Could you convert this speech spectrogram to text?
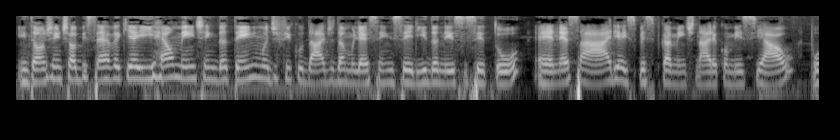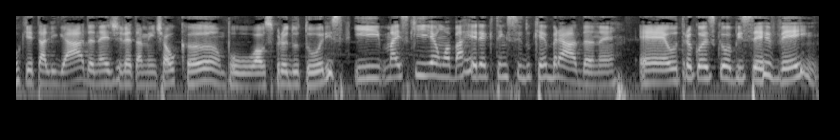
Então a gente observa que aí realmente ainda tem uma dificuldade da mulher ser inserida nesse setor, é, nessa área, especificamente na área comercial, porque está ligada, né, diretamente ao campo, aos produtores, e mas que é uma barreira que tem sido quebrada, né? É, outra coisa que eu observei,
